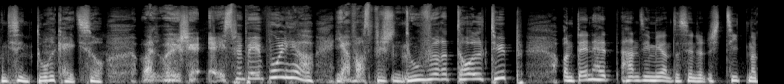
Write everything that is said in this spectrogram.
und die sind durchgehauen. Die so, was, was ist ein SBB-Pulli? Ja, was bist denn du für ein toller Typ? Und dann hat, haben sie mir, und das war die Zeit noch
